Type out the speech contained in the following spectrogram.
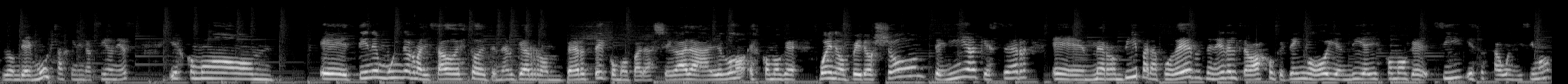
donde hay muchas generaciones, y es como eh, tiene muy normalizado esto de tener que romperte como para llegar a algo. Es como que, bueno, pero yo tenía que ser, eh, me rompí para poder tener el trabajo que tengo hoy en día. Y es como que sí, eso está buenísimo.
